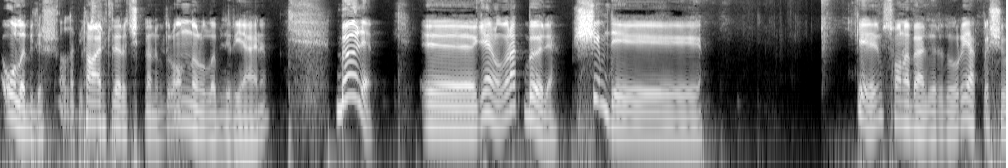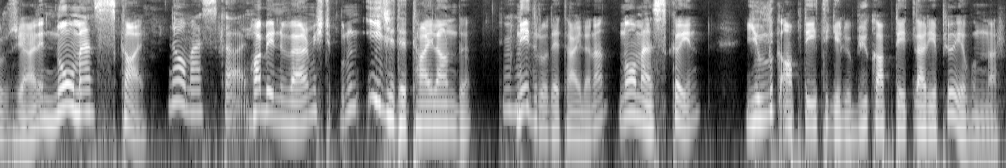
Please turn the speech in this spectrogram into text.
Olabilir. Olabilir. Tarihler açıklanabilir. Onlar olabilir yani. Böyle. Ee, genel olarak böyle. Şimdi gelelim son haberlere doğru yaklaşıyoruz yani. No Man's Sky. No Man's Sky. Haberini vermiştik. Bunun iyice detaylandı. Hı hı. Nedir o detaylanan? No Man's Sky'ın yıllık update'i geliyor. Büyük update'ler yapıyor ya bunlar.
